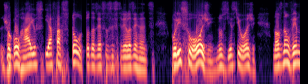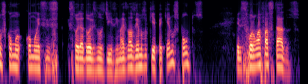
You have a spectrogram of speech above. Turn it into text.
jogou raios e afastou todas essas estrelas errantes. Por isso, hoje, nos dias de hoje, nós não vemos como, como esses historiadores nos dizem, mas nós vemos o que? Pequenos pontos. Eles foram afastados.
